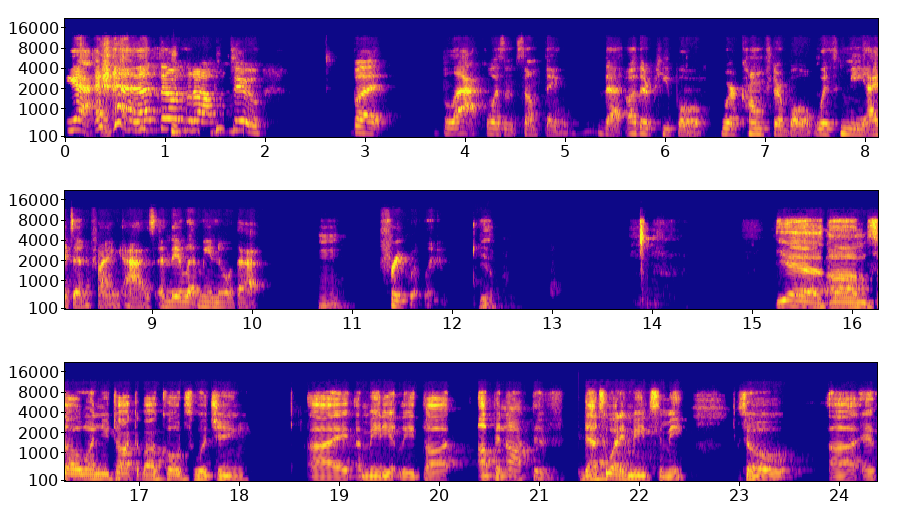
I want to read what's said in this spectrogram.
Yeah, that throws it off too. But black wasn't something that other people were comfortable with me identifying as, and they let me know that mm. frequently. Yeah. Yeah. Um, so when you talked about code switching, I immediately thought up an octave. That's what it means to me. So uh, if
